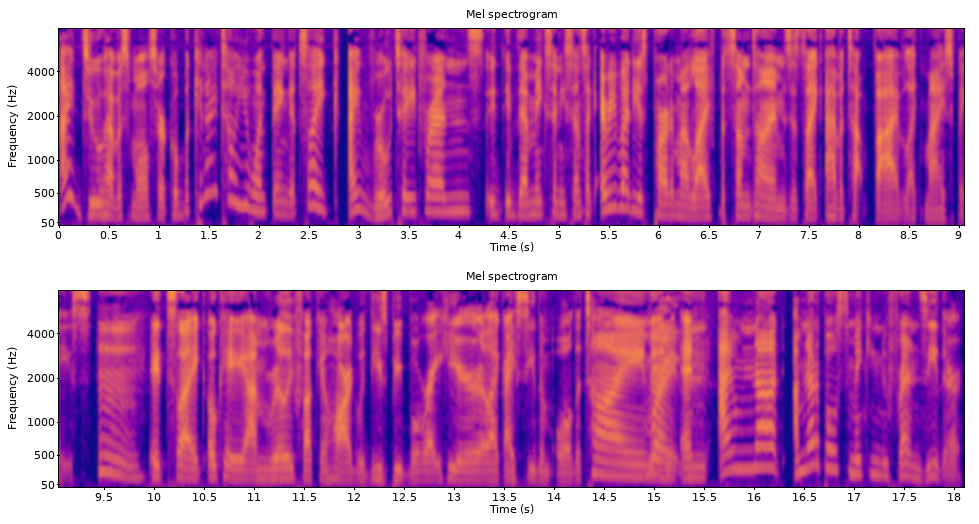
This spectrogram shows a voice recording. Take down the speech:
I do have a small circle, but can I tell you one thing? It's like I rotate friends, if that makes any sense. Like everybody is part of my life, but sometimes it's like I have a top five, like MySpace. Mm. It's like, okay, I'm really fucking hard with these people right here. Like I see them all the time. Right. And, and I'm not I'm not opposed to making new friends either.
